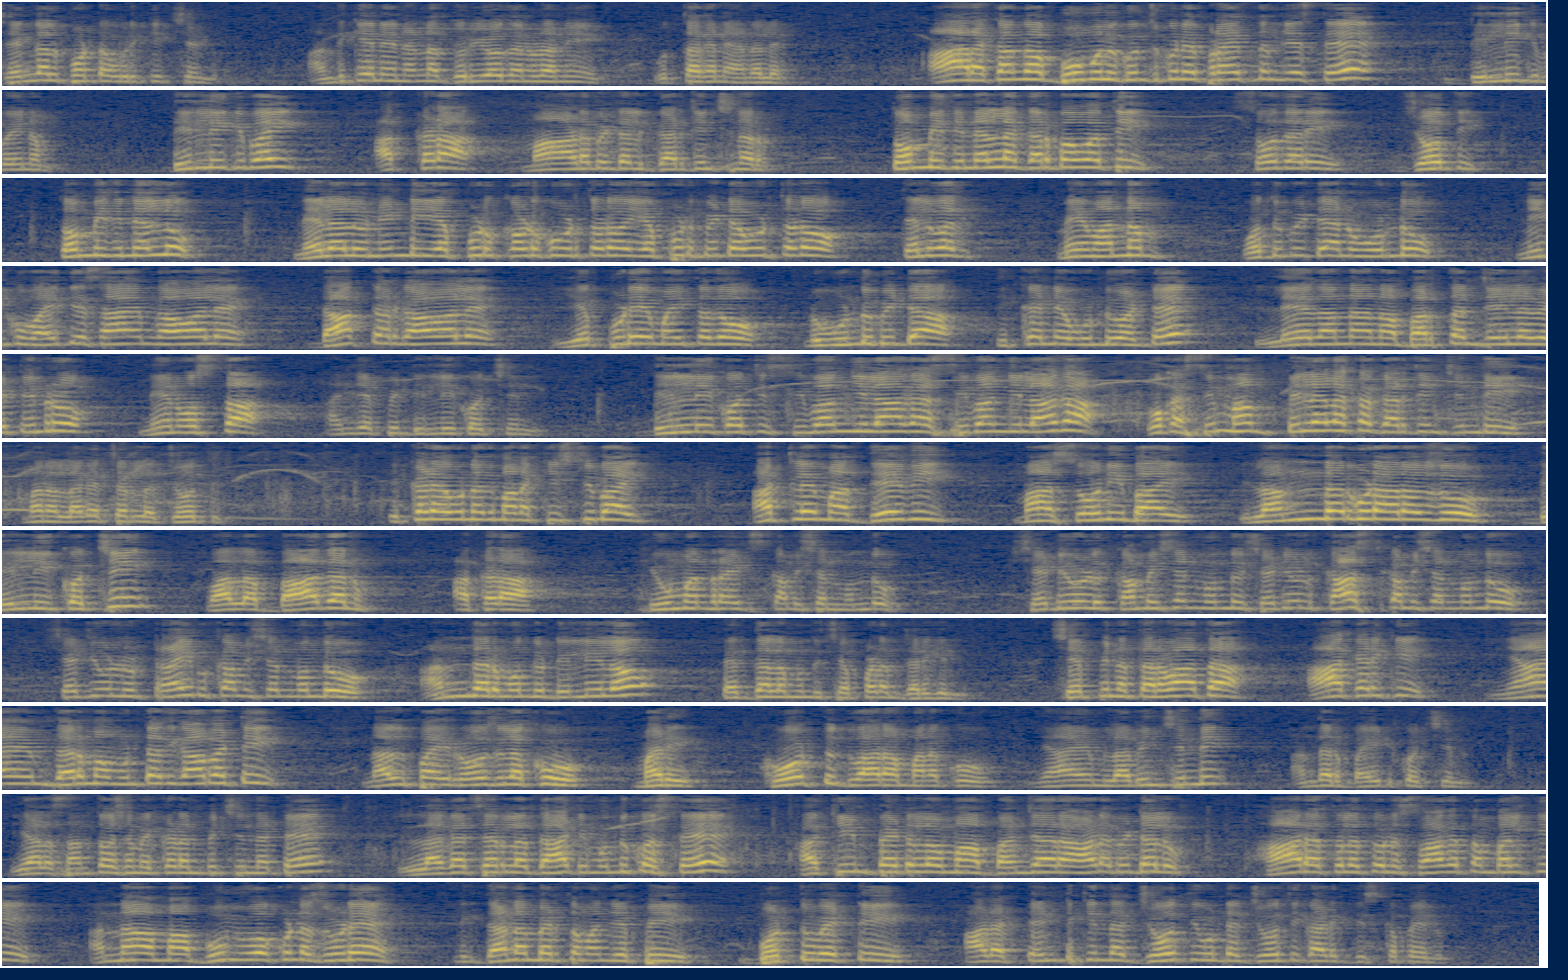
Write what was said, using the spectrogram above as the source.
జంగల్ పొంట ఉరికిచ్చిండు. అందుకే నేను అన్న దుర్యోధనుడు అని ఉత్తగానే అనలే. ఆ రకంగా భూములు గుంజుకునే ప్రయత్నం చేస్తే ఢిల్లీకి పోయినాం. ఢిల్లీకి పోయి అక్కడ మా ఆడబిడ్డలు గర్జించినారు. తొమ్మిది నెలల గర్భవతి సోదరి జ్యోతి. తొమ్మిది నెలలు నెలలు నిండి ఎప్పుడు కొడుకు ఉడతాడో ఎప్పుడు బిడ్డ ఉడతాడో తెలియదు మేము అన్నం వద్దు బిడ్డ నువ్వు ఉండు. నీకు వైద్య సహాయం కావాలి డాక్టర్ కావాలి. ఎప్పుడేమైతుందో నువ్వు ఉండు బిడ్డ ఇక్కడనే ఉండు అంటే లేదన్నా నా భర్తను జైల్లో పెట్టినరు నేను వస్తా అని చెప్పి ఢిల్లీకి వచ్చింది ఢిల్లీకి వచ్చి శివంగిలాగా శివంగిలాగా ఒక సింహం పిల్లలక గర్జించింది మన లగచర్ల జ్యోతి. ఇక్కడే ఉన్నది మన కిష్టిబాయి అట్లే మా దేవి మా సోనీబాయి వీళ్ళందరూ కూడా ఆ రోజు ఢిల్లీకి వచ్చి వాళ్ళ బాధను అక్కడ హ్యూమన్ రైట్స్ కమిషన్ ముందు షెడ్యూల్డ్ కమిషన్ ముందు షెడ్యూల్డ్ కాస్ట్ కమిషన్ ముందు షెడ్యూల్డ్ ట్రైబ్ కమిషన్ ముందు అందరి ముందు ఢిల్లీలో పెద్దల ముందు చెప్పడం జరిగింది. చెప్పిన తర్వాత ఆఖరికి న్యాయం ధర్మం ఉంటది కాబట్టి నలభై రోజులకు మరి కోర్టు ద్వారా మనకు న్యాయం లభించింది. అందరు బయటకు వచ్చింది ఇవాళ సంతోషం ఎక్కడ అనిపించిందంటే లగచర్ల దాటి ముందుకొస్తే హకీంపేటలో మా బంజారా ఆడబిడ్డలు హారతులతో స్వాగతం పలికి అన్నా మా భూమి పోకుండా చూడే నీకు దండం పెడతామని చెప్పి బొట్టు పెట్టి ఆడ టెంట్ కింద జ్యోతి ఉంటే జ్యోతి కాడికి తీసుకుపోయారు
